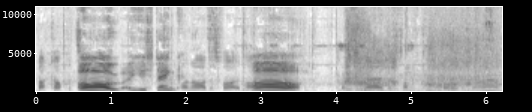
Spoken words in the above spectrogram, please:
back up a tiny- Oh, you stink. I know, I just farted hard. Oh, I'm scared, there's something following us around.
